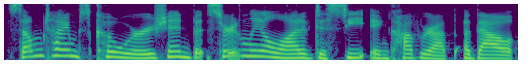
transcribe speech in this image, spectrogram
sometimes coercion, but certainly a lot of deceit and cover up about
